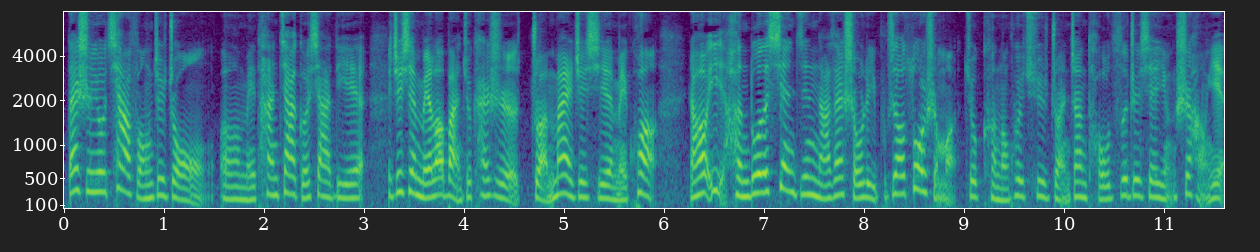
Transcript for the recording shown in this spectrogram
但是又恰逢这种呃煤炭价格下跌，这些煤老板就开始转卖这些煤矿，然后一很多的现金拿在手里不知道做什么，就可能会去转战投资这些影视行业。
